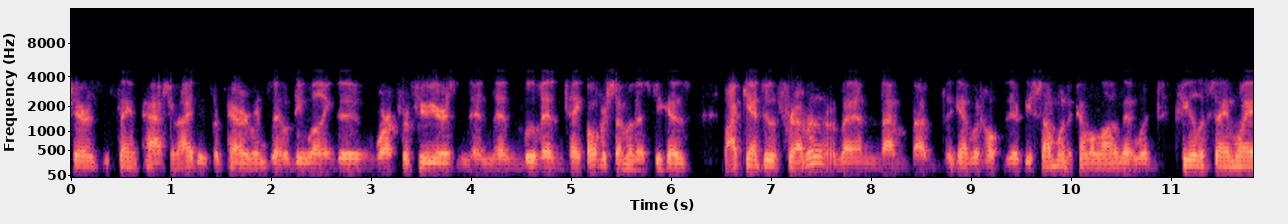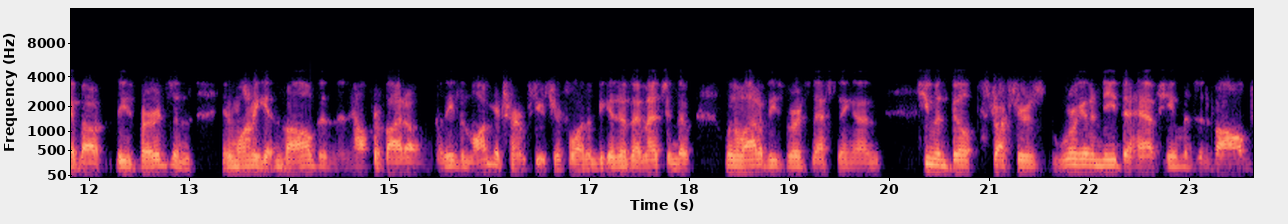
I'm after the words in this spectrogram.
shares the same passion I do for peregrines that would be willing to work for a few years and, and, and move in and take over some of this because I can't do it forever. And I, I, again, would hope there'd be someone to come along that would feel the same way about these birds and, and want to get involved and, and help provide a, an even longer term future for them. Because as I mentioned, the, with a lot of these birds nesting on human built structures, we're going to need to have humans involved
